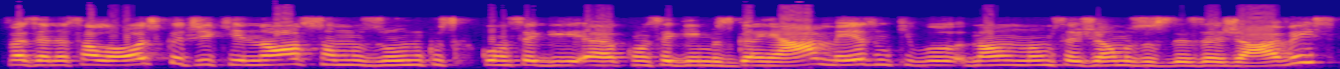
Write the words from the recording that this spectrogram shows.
fazendo essa lógica de que nós somos os únicos que consegui, uh, conseguimos ganhar, mesmo que não, não sejamos os desejáveis.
